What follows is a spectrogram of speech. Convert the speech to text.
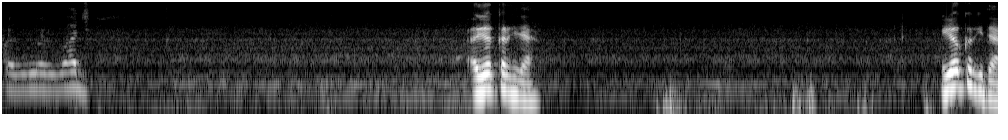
ওয়াজিম জবর ওয়াজ। আগে কিতা ইয়োক কিতা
